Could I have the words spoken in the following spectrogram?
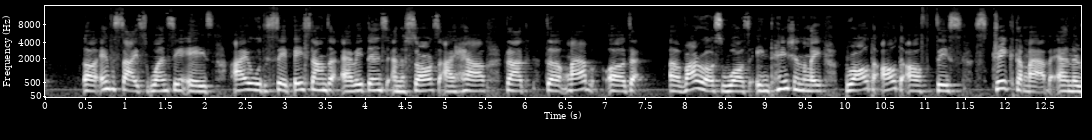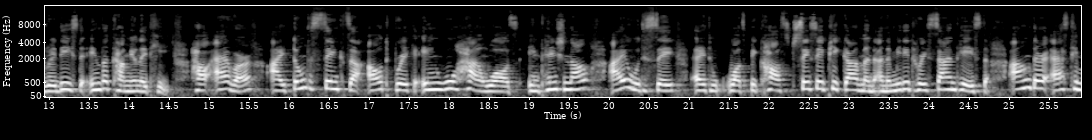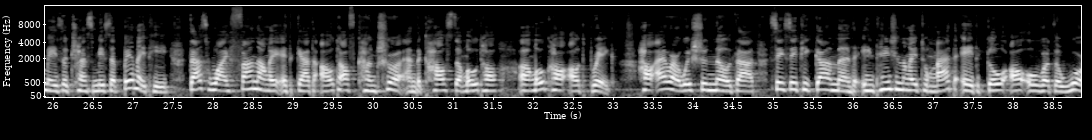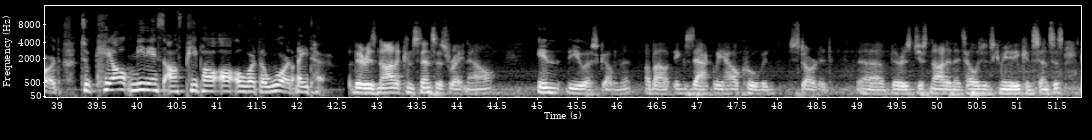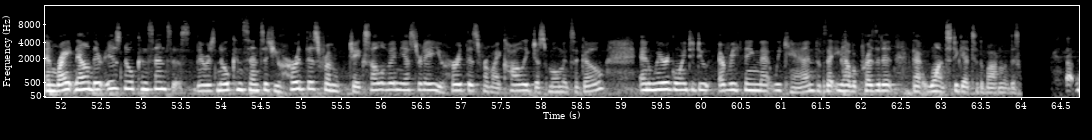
uh, emphasize one thing is I would say based on the evidence and the source I have that the lab, uh, the a virus was intentionally brought out of this strict lab and released in the community. However, I don't think the outbreak in Wuhan was intentional. I would say it was because CCP government and military scientists underestimate the transmissibility. That's why finally it got out of control and caused a local, local outbreak. However, we should know that CCP government intentionally to let it go all over the world to kill millions of people all over the world later. There is not a consensus right now in the US government about exactly how COVID started. Uh, there is just not an intelligence community consensus. And right now, there is no consensus. There is no consensus. You heard this from Jake Sullivan yesterday. You heard this from my colleague just moments ago. And we're going to do everything that we can that you have a president that wants to get to the bottom of this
